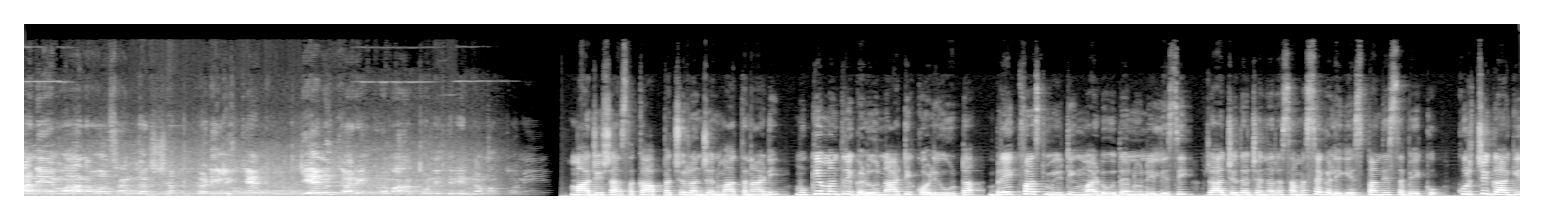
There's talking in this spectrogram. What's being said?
ಆನೆ ಮಾನವ ಸಂಘರ್ಷ ತಡಿಲಿಕ್ಕೆ ಏನು ಕಾರ್ಯಕ್ರಮ ಹಾಕೊಂಡಿದ್ದೀರಿ? ನಮ್ಮ ಮಾಜಿ ಶಾಸಕ ಅಪ್ಪಚ್ಚು ರಂಜನ್ ಮಾತನಾಡಿ, ಮುಖ್ಯಮಂತ್ರಿಗಳು ನಾಟಿ ಕೋಳಿ ಊಟ, ಬ್ರೇಕ್ಫಾಸ್ಟ್ ಮೀಟಿಂಗ್ ಮಾಡುವುದನ್ನು ನಿಲ್ಲಿಸಿ ರಾಜ್ಯದ ಜನರ ಸಮಸ್ಯೆಗಳಿಗೆ ಸ್ಪಂದಿಸಬೇಕು. ಕುರ್ಚಿಗಾಗಿ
